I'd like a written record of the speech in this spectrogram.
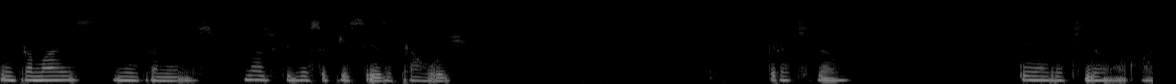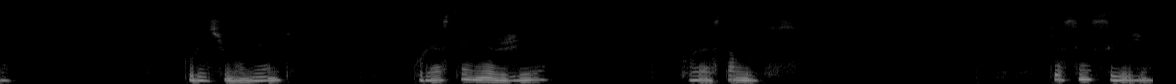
nem para mais, nem para menos, mas o que você precisa para hoje. Gratidão. Tenha gratidão agora por este momento, por esta energia, por esta luz. Que assim seja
